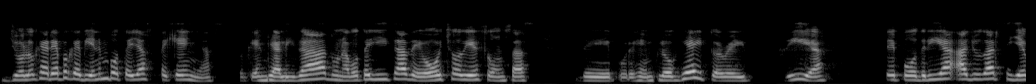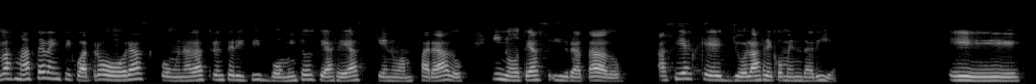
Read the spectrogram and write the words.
yo lo que haré porque vienen botellas pequeñas, porque en realidad una botellita de 8 o 10 onzas de, por ejemplo, Gatorade fría, te podría ayudar si llevas más de 24 horas con una gastroenteritis, vómitos, diarreas que no han parado y no te has hidratado. Así es que yo las recomendaría. Eh,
